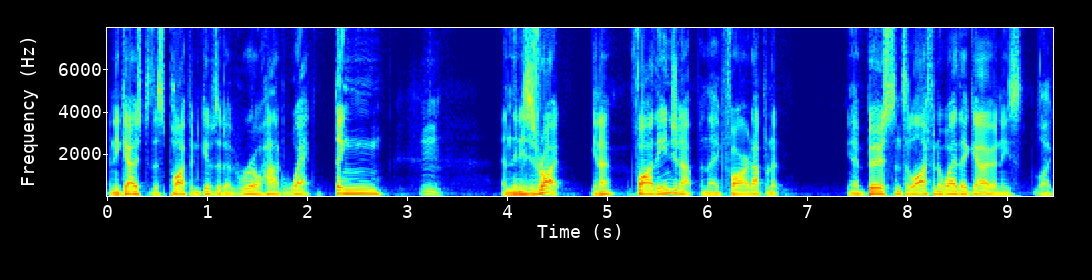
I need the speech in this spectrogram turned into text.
and he goes to this pipe and gives it a real hard whack, ding, Mm. and then he says, "Right, you know, fire the engine up," and they fire it up, and it you know bursts into life, and away they go, and he's like,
